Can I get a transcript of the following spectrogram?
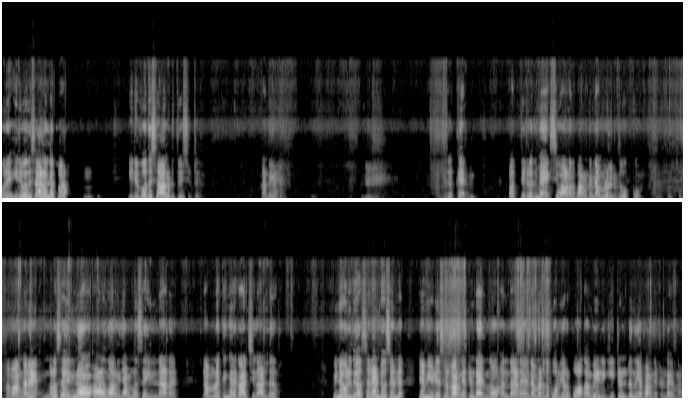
ഒരു ഇരുപത് ഷാളല്ലേ ഇപ്പൊ. ഇരുപത് ഷാൾ എടുത്ത് വെച്ചിട്ട്. കണ്ടില്ലേ? ഇതൊക്കെ പത്തിരുപത് മാക്സിമം ആണെന്ന് പറഞ്ഞിട്ട് നമ്മൾ എടുത്ത് വെക്കും. അപ്പൊ അങ്ങനെ നിങ്ങൾ സെയിലിന് ആണെന്ന് പറയും നമ്മൾ സെയിലിനാണ്. നമ്മളൊക്കെ ഇങ്ങനെ കാണിച്ചു കണ്ട്. പിന്നെ ഒരു ദിവസം രണ്ടു ദിവസം ഞാൻ വീഡിയോസിൽ പറഞ്ഞിട്ടുണ്ടായിരുന്നു എന്താണ് നമ്മുടെ അടുത്ത് കൊറിയർ പോകാൻ വൈകിയിട്ടുണ്ടെന്ന് ഞാൻ പറഞ്ഞിട്ടുണ്ടായിരുന്നു.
